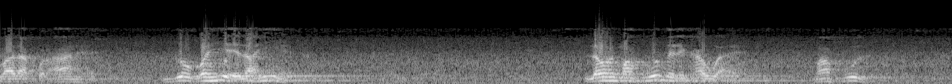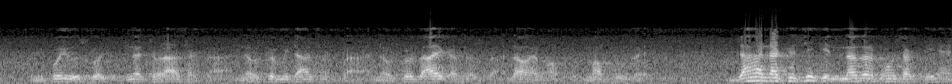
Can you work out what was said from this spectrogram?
والا قرآن ہے، جو وہی الہی ہے۔ لوہ محفوظ میں لکھا ہوا ہے۔ محفوظ یعنی کوئی اس کو نہ چورا سکتا، نہ اس کو مٹا سکتا، نہ اس کو ضائع کر سکتا لوہ محفوظ ہے۔ جہاں نہ کسی کی نظر پہنچ سکتی ہے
